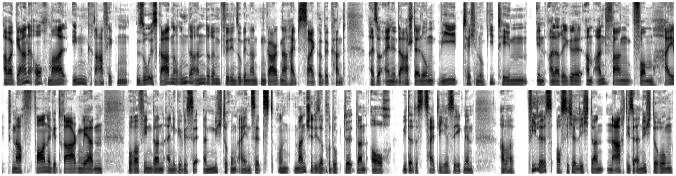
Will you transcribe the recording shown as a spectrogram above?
aber gerne auch mal in Grafiken. So ist Gardner unter anderem für den sogenannten Gardner Hype Cycle bekannt. Also eine Darstellung, wie Technologiethemen in aller Regel am Anfang vom Hype nach vorne getragen werden, woraufhin dann eine gewisse Ernüchterung einsetzt und manche dieser Produkte dann auch wieder das Zeitliche segnen. Aber vieles auch sicherlich dann nach dieser Ernüchterung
